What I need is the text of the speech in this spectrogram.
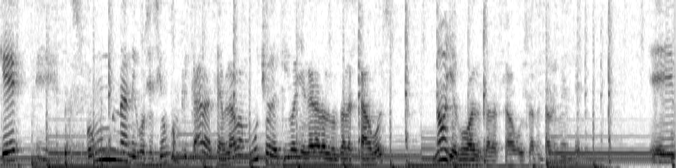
que eh, pues, fue una negociación complicada. Se hablaba mucho de que iba a llegar a los Dallas Cowboys. No llegó a los Dallas Cowboys, lamentablemente. Eh,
